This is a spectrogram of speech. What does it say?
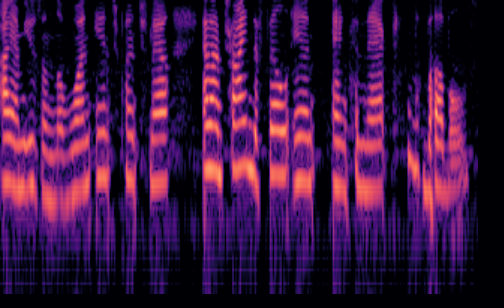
I am using the one inch punch now, and I'm trying to fill in and connect the bubbles.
